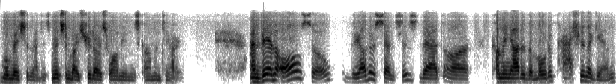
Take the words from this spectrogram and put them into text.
we'll mention that. It's mentioned by Sridhar Swami in his commentary. And then also, the other senses that are coming out of the mode of passion again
